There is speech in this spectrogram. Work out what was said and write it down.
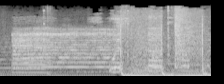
with the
